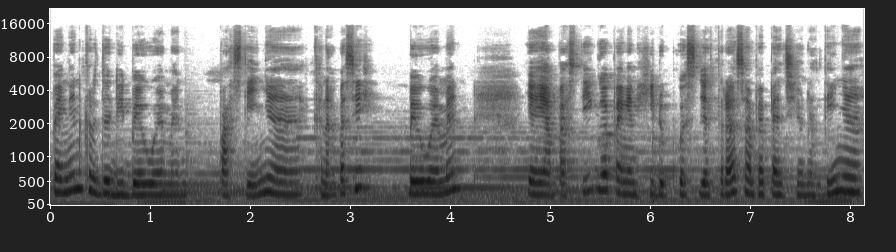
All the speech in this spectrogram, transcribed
pengen kerja di BUMN. Pastinya, kenapa sih BUMN? Ya yang pasti gue pengen hidup gue sejahtera sampai pensiun nantinya.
